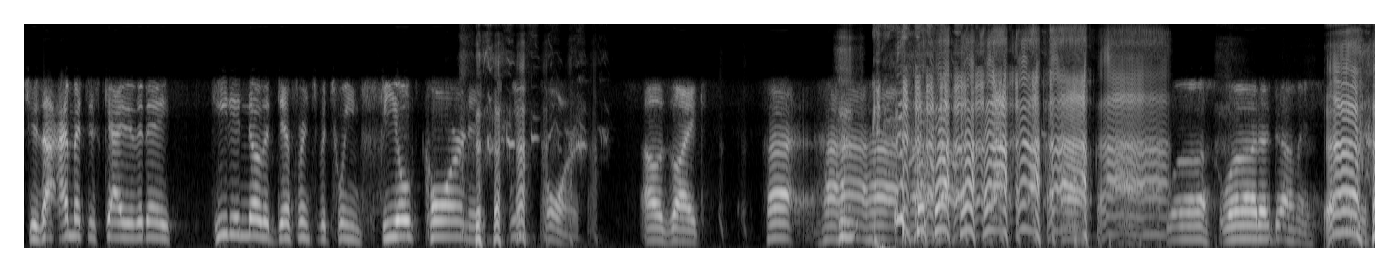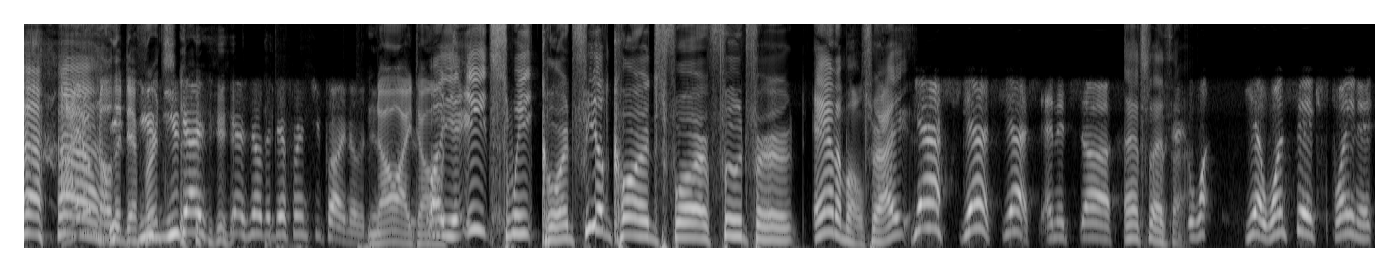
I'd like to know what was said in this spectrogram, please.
She goes, I, I met this guy the other day. He didn't know the difference between field corn and sweet corn. I was like, ha ha ha ha. ha. what, what a dummy. I don't know the You, difference. you guys, you guys know the difference. You probably know the difference. no, I don't. well, you eat sweet corn. Field corn's for food for animals, right? Yes, yes, yes. And it's uh, That's what I thought. one- yeah. Once they explain it,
